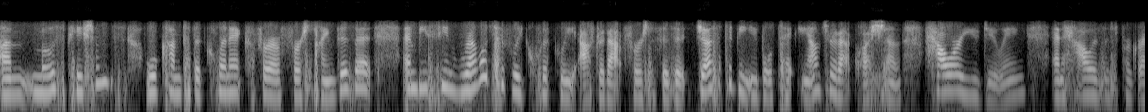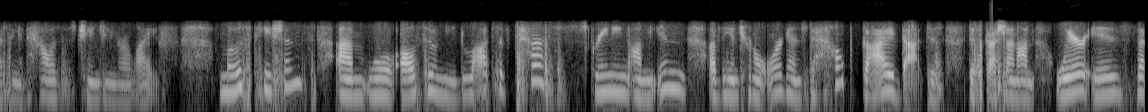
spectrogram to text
Um, most patients will come to the clinic for a first time visit and be seen relatively quickly after that first visit just to be able to answer that question how are you doing and how is this progressing and how is this changing your life? Most patients um, will also need lots of tests, screening on the in of the internal organs to help guide that dis- discussion on where is the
